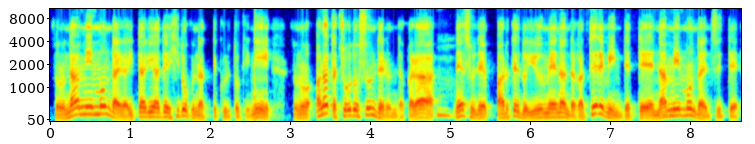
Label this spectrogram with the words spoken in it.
その難民問題がイタリアでひどくなってくるときに、その、あなたちょうど住んでるんだから、ね、それである程度有名なんだから、テレビに出て難民問題について、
